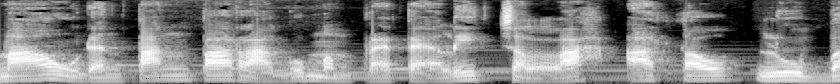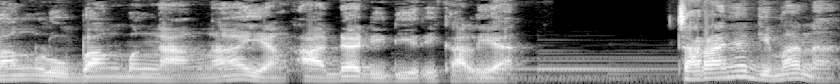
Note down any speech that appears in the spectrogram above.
mau dan tanpa ragu mempreteli celah atau lubang-lubang menganga yang ada di diri kalian. Caranya gimana?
